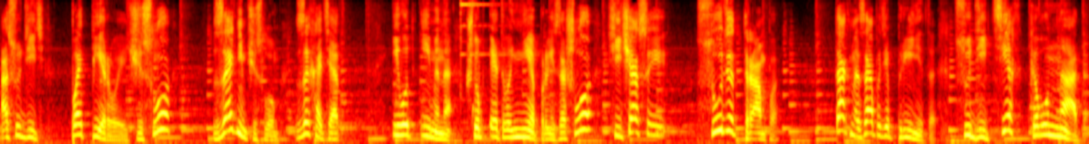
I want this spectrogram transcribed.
осудить по первое число задним числом захотят. И вот именно, чтобы этого не произошло, сейчас и судят Трампа. Так на Западе принято судить тех, кого надо,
